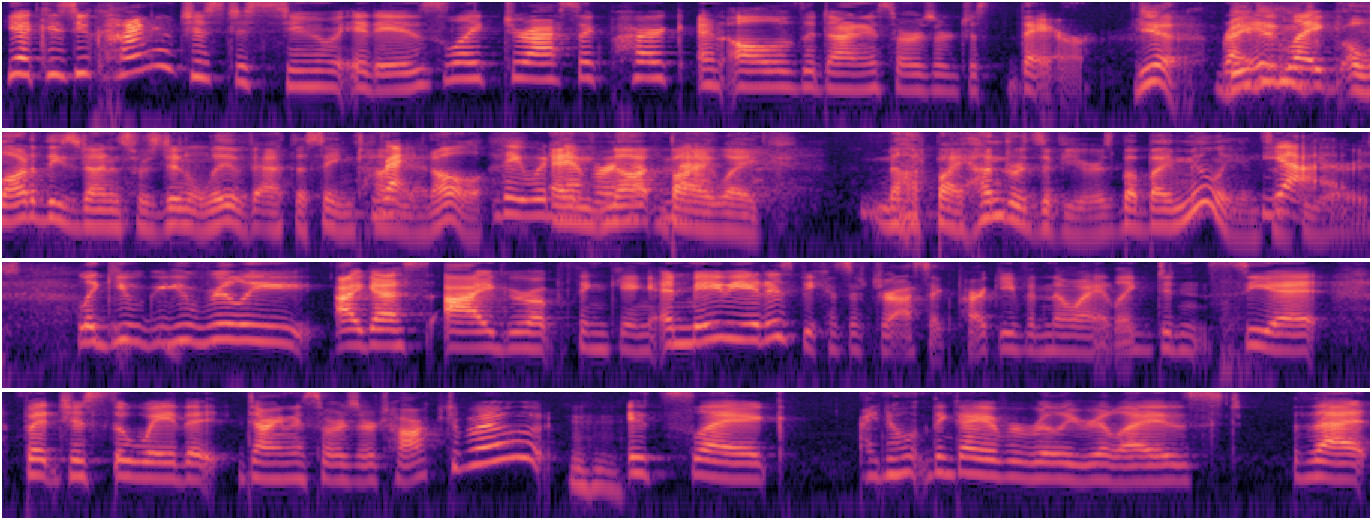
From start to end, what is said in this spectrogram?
Yeah, because you kind of just assume it is like Jurassic Park and all of the dinosaurs are just there. Yeah, Right? Like- a lot of these dinosaurs didn't live at the same time Right. at all. They would and never not by met. like not by hundreds of years, but by millions Yeah. of years. Like you you really I guess I grew up thinking and maybe it is because of Jurassic Park even though I like didn't see it, but just the way that dinosaurs are talked about, Mm-hmm. it's like I don't think I ever really realized that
